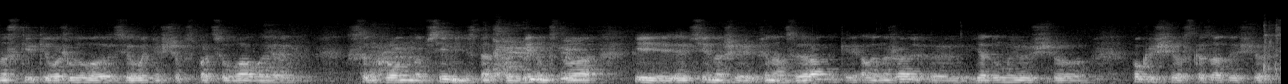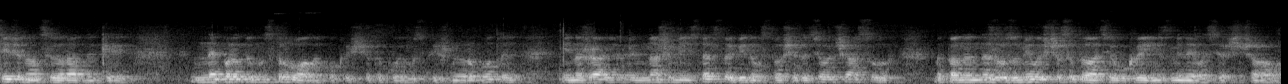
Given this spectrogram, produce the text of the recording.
наскільки важливо сьогодні, щоб спрацювали синхронно всі міністерства, відомства і всі наші фінансові радники. Але, на жаль, е, я думаю, що поки що сказати, що ці фінансові радники не продемонстрували поки що такої успішної роботи. І, на жаль, наше міністерство і відомство ще до цього часу, напевно, не зрозуміли, що ситуація в Україні змінилася, що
